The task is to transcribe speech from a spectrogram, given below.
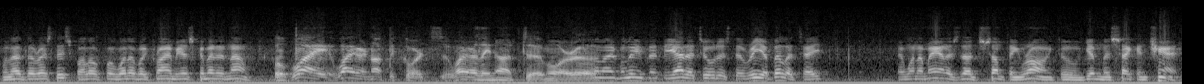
We'll have to arrest this fellow for whatever crime he has committed now. but why? Why are not the courts? Uh, why are they not uh, more? Uh, Well, I believe that the attitude is to rehabilitate, and when a man has done something wrong, to give him a second chance.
